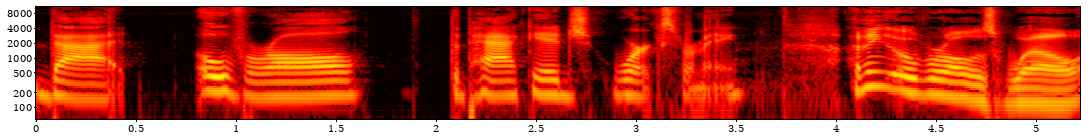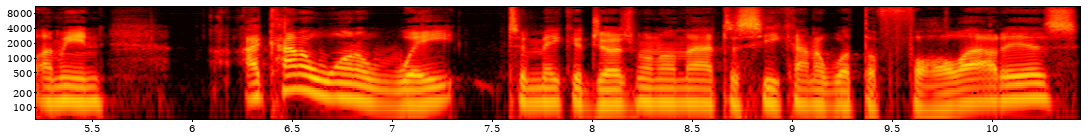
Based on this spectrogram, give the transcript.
that overall the package works for me. I think overall as well. I mean, I kind of want to wait to make a judgment on that to see kind of what the fallout is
